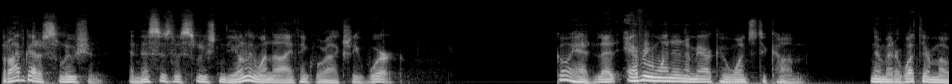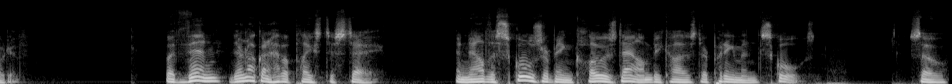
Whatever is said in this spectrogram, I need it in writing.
But I've got a solution, and this is the solution, the only one that I think will actually work. Go ahead, let everyone in America who wants to come, no matter what their motive, but then they're not going to have a place to stay. And now the schools are being closed down because they're putting them in schools. So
